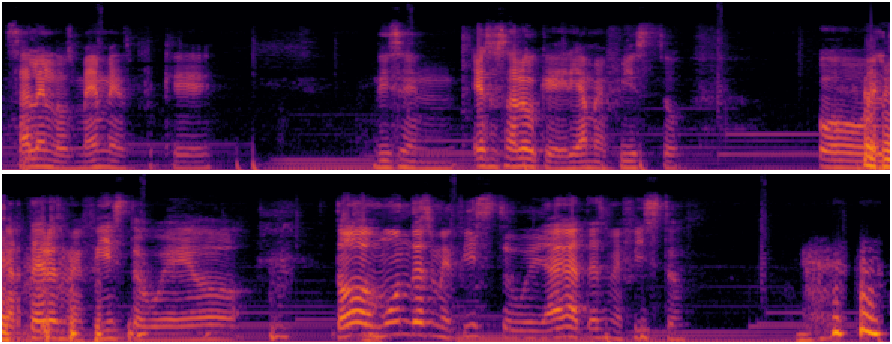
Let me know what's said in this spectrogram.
salen los memes porque dicen, eso es algo que diría Mephisto. O el cartero es Mephisto, güey. O todo el mundo es Mephisto, güey. Ágata es Mephisto.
